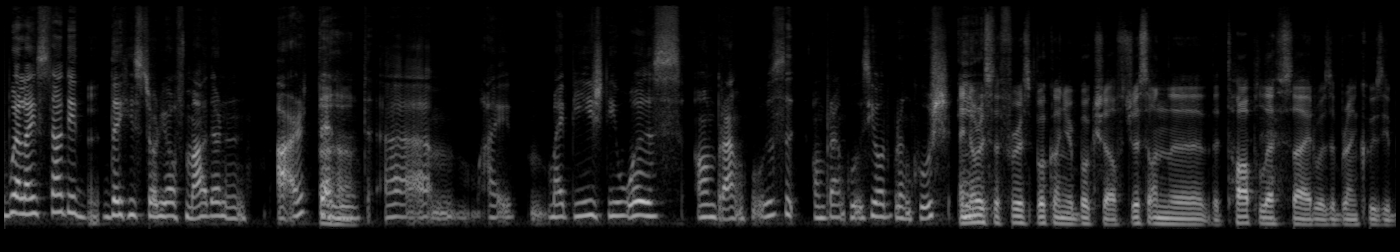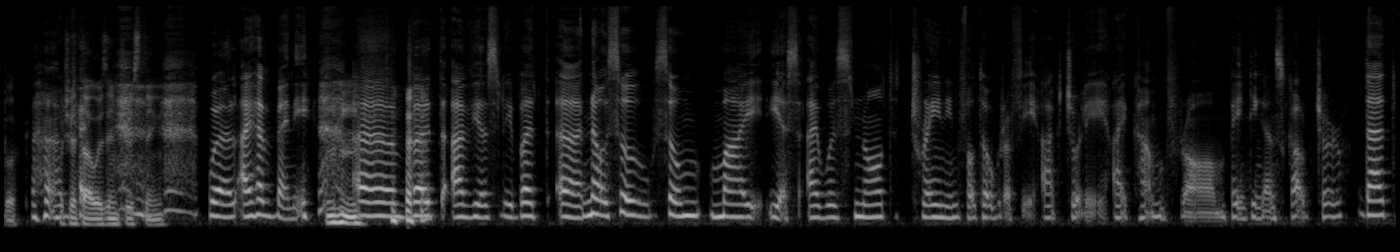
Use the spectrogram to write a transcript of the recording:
well, I studied the history of modern art, uh-huh. and um, I my PhD was on Brancusi, on Brancusi or Brancusi. I noticed the first book on your bookshelf, just on the the top left side, was a Brancusi book, which okay. I thought was interesting. well, I have many, mm-hmm. uh, but obviously, but uh, no. So so my yes, I was not trained in photography. Actually, I come from painting and sculpture. That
